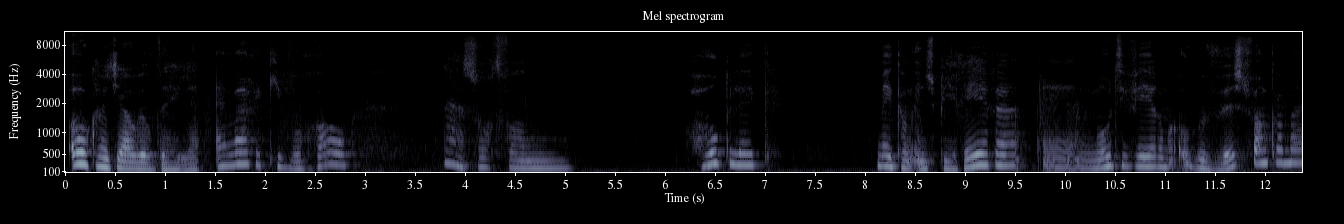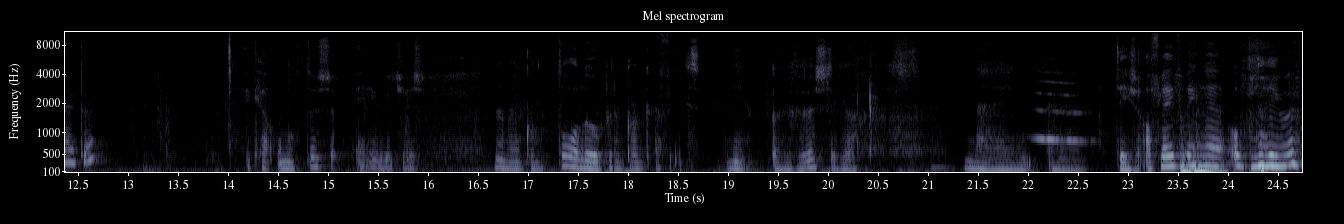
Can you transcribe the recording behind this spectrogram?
ook met jou wil delen. En waar ik je vooral nou, een soort van hopelijk mee kan inspireren en motiveren, maar ook bewust van kan maken. Ik ga ondertussen eventjes naar mijn kantoor lopen. Dan kan ik even iets meer rustiger mijn uh, deze aflevering uh, opnemen.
